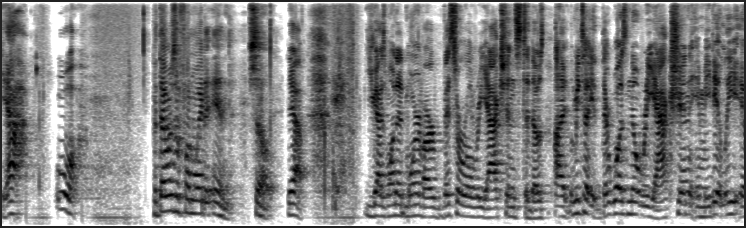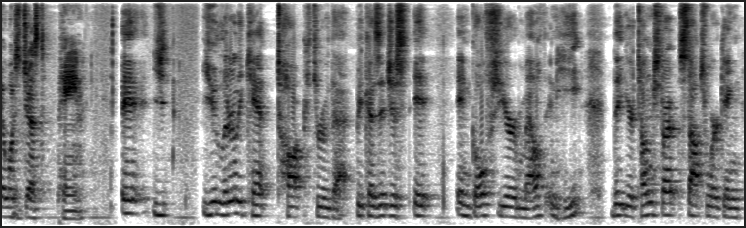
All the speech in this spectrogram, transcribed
yeah. Ooh. But that was a fun way to end. So Yeah. You guys wanted more of our visceral reactions to those. I let me tell you, there was no reaction immediately. It was just pain. it, you, you literally can't talk through that because it just it engulfs your mouth in heat that your tongue start stops working.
